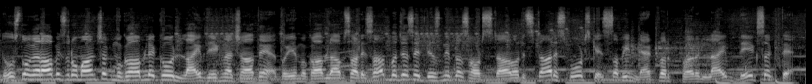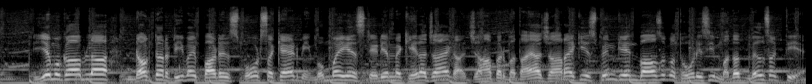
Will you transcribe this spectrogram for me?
दोस्तों, अगर आप इस रोमांचक मुकाबले को लाइव देखना चाहते हैं तो ये मुकाबला आप साढ़े सात बजे से डिज्नी प्लस हॉटस्टार और स्टार स्पोर्ट्स के सभी नेटवर्क पर लाइव देख सकते हैं। ये मुकाबला doctor DY Patil Sports Academy, Mumbai के स्टेडियम में खेला जाएगा, जहाँ पर बताया जा रहा है कि स्पिन गेंदबाजों को थोड़ी सी मदद मिल सकती है।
